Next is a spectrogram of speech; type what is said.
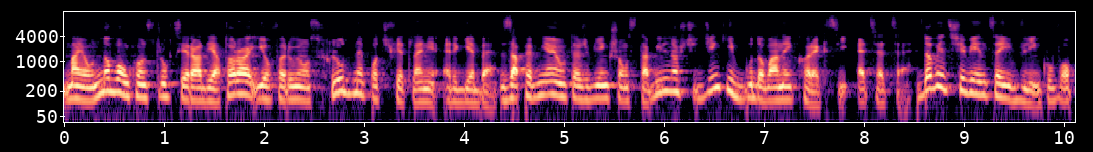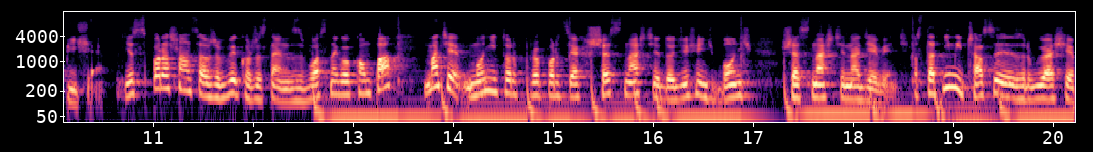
mają nową konstrukcję radiatora i oferują schludne podświetlenie RGB. Zapewniają też większą stabilność dzięki wbudowanej korekcji ECC. Dowiedz się więcej w linku w opisie. Jest spora szansa, że Wy korzystając z własnego kompa macie monitor w proporcjach 16 do 10 bądź 16 na 9. Ostatnimi czasy zrobiła się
